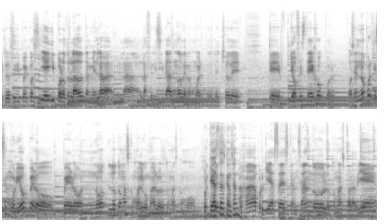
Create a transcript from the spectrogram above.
y todo ese tipo de cosas. Y, y por otro lado también la, la, la felicidad, ¿no? De la muerte, el hecho de que yo festejo por, o sea, no porque se murió, pero, pero no lo tomas como algo malo, lo tomas como... Porque ya está descansando. Ajá, porque ya está descansando, lo tomas para bien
